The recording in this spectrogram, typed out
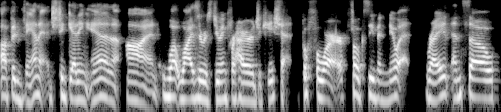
up advantage to getting in on what Wiser was doing for higher education before folks even knew it. Right. And so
